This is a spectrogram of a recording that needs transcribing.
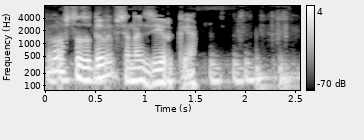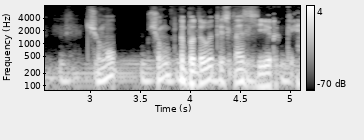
Просто задивився на зірки. Чому, чому б не подивитись на зірки?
